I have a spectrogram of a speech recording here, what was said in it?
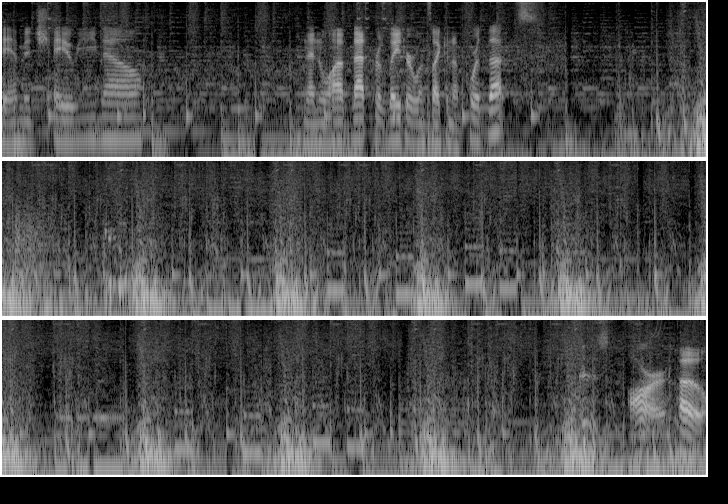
damage AoE now. And then we'll have that for later once I can afford that. Oh,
